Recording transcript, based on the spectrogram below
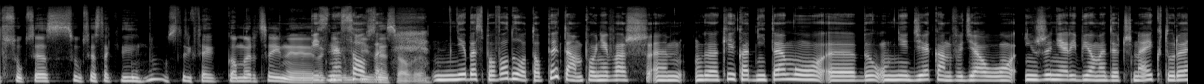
w sukces, sukces taki no, stricte komercyjny, biznesowy. biznesowy. Nie bez powodu o to pytam, ponieważ kilka dni temu e, był u mnie dziekan Wydziału Inżynierii Biomedycznej, który który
